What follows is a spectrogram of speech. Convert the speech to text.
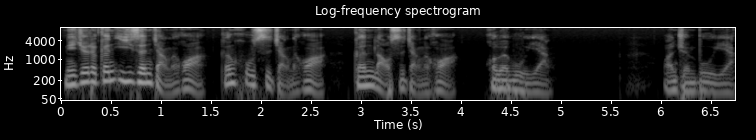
你觉得跟医生讲的话、跟护士讲的话、跟老师讲的话，会不会不一样？完全不一样。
